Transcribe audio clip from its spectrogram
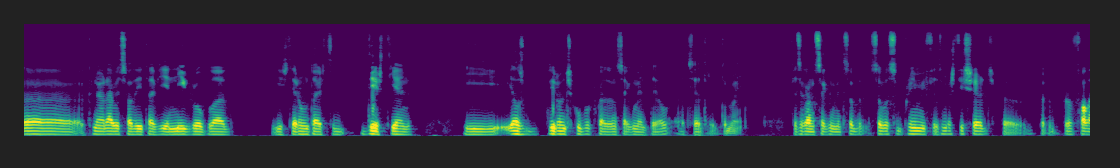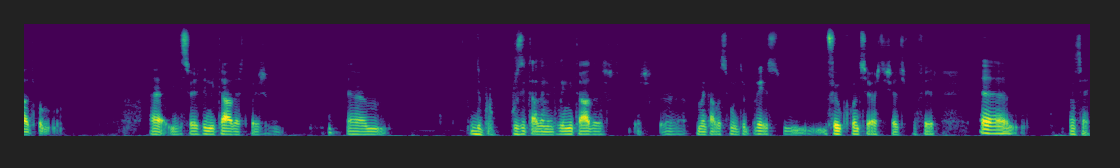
uh, que na Arábia Saudita havia Negro Blood e isto era um texto deste ano e eles pediram desculpa por causa de um segmento dele, etc. Também fez agora um segmento sobre, sobre a Supreme e fez umas t-shirts para, para, para falar de como uh, edições limitadas, depois um, de propositadamente limitadas, uh, aumentava-se muito o preço e foi o que aconteceu às t-shirts que ele fez. Uh, não sei.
